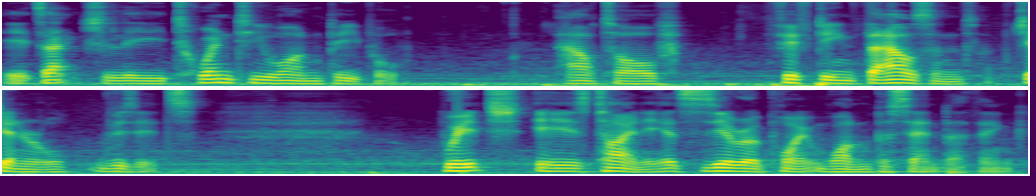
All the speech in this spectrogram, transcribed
It's actually 21 people out of 15,000 general visits, which is tiny. It's 0.1%, I think.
